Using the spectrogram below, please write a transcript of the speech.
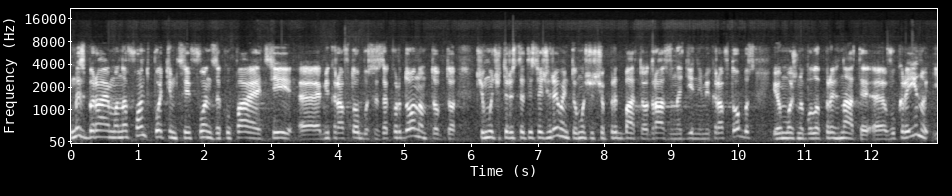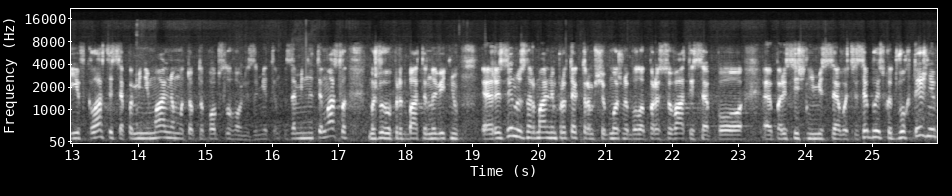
Ми збираємо на фонд. Потім цей фонд закупає ці е, мікроавтобуси за кордоном. Тобто, чому 400 тисяч гривень? Тому що щоб придбати одразу надійний мікроавтобус, його можна було пригнати е, в Україну і вкластися по мінімальному, тобто по обслуговуванню, замінити, масло, можливо, придбати новітню е, резину з нормальним протектором, щоб можна було пересуватися по пересічній місцевості. Це близько двох тижнів.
